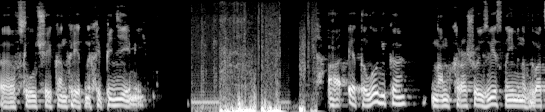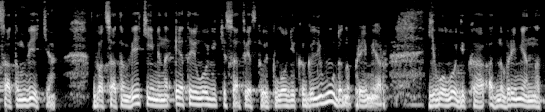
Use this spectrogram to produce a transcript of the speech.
э, в случае конкретных эпидемий. А эта логика нам хорошо известна именно в 20 веке. В 20 веке именно этой логике соответствует логика Голливуда, например. Его логика одновременно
